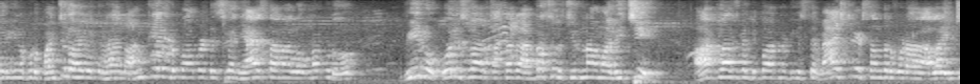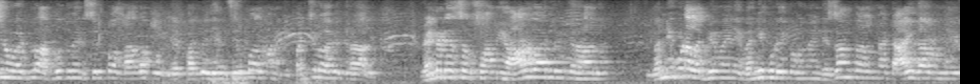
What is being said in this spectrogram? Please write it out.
జరిగినప్పుడు పంచలోహ విగ్రహాలు అన్క్లెయిమ్డ్ ప్రాపర్టీస్గా న్యాయస్థానాల్లో ఉన్నప్పుడు వీరు పోలీసు వారు చక్కగా అడ్రస్లు చిరునామాలు ఇచ్చి ఆర్కలాజికల్ డిపార్ట్మెంట్కి ఇస్తే మ్యాజిస్ట్రేట్స్ అందరూ కూడా అలా ఇచ్చిన వాటిలో అద్భుతమైన శిల్పాలు దాదాపు పదిహేను శిల్పాలు మనకి పంచలోహ విగ్రహాలు వెంకటేశ్వర స్వామి ఆళ్వార్ల విగ్రహాలు ఇవన్నీ కూడా లభ్యమైన ఇవన్నీ కూడా ఇక్కడ ఉన్నాయి. నిజాం కాలం నాటి ఆయుధాలు ఉన్నాయి.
